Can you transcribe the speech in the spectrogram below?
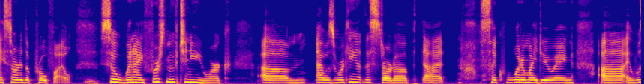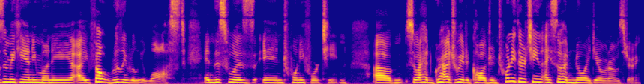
I started the profile. Mm. So when I first moved to New York, Um, I was working at this startup that I was like, what am I doing? Uh, I wasn't making any money. I felt really, really lost. And this was in 2014. Um, so I had graduated college in 2013. I still had no idea what I was doing.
